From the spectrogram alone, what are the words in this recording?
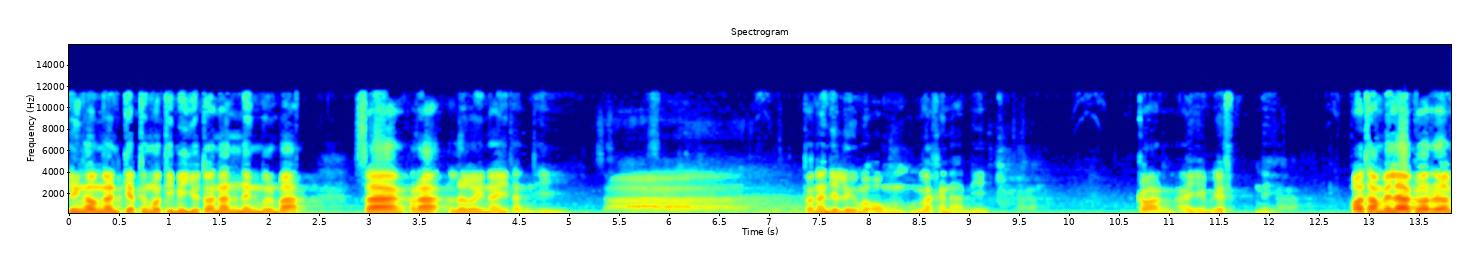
จึงเอาเงินเก็บทั้งหมดที่มีอยู่ตอนนั้นหนึ่งหมื่นบาท สร้างพระเลยในทันทีสาธุตอนนั้นอย่าลืมว่าองค์ลักษณะนี้ ก่อน IMF นี่พอทำไปแล้วก็เริ่ม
